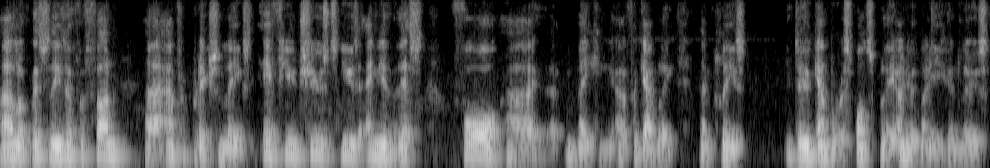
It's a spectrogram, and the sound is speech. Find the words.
uh, look, this, these are for fun uh, and for prediction leagues. If you choose to use any of this for uh, making uh, for gambling, then please do gamble responsibly. Only with money you can lose.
